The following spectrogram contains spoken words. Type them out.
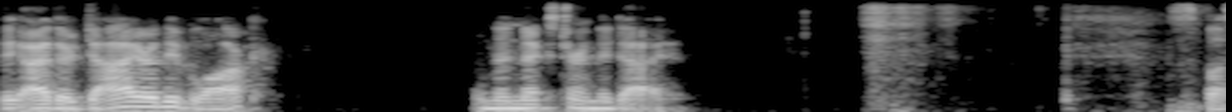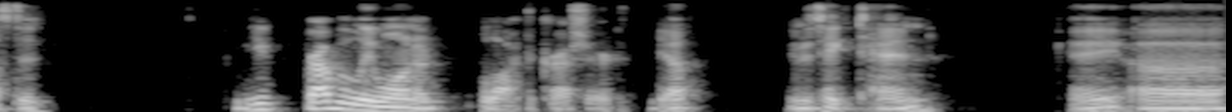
They either die or they block. And then next turn they die. it's busted. You probably want to block the Crusher. Yep. I'm going to take 10. Okay. Uh,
